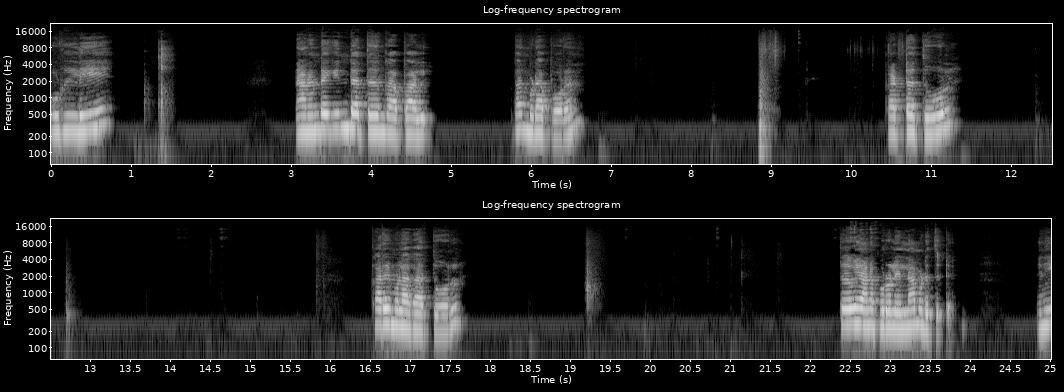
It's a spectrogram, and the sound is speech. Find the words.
உள்ளி நான் இன்றைக்கு இந்த தேங்காய் பால் தான் விட போகிறேன் கட்டத்தூள் கறிமிளகாத்தூள் தேவையான பொருள் எல்லாம் எடுத்துட்டேன். இனி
